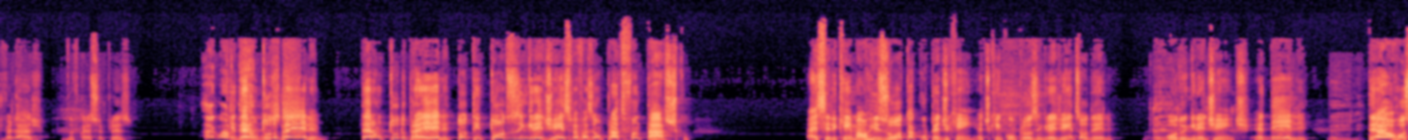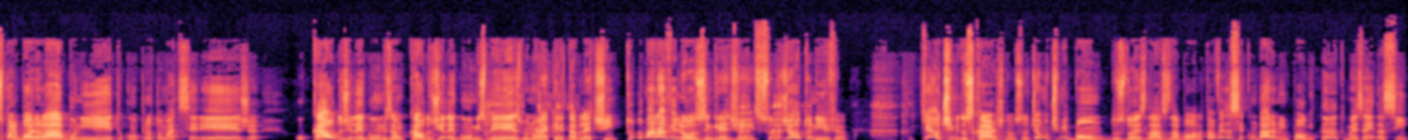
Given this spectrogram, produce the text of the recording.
De verdade, não ficaria surpreso. Aguardemos. Porque deram tudo para ele. Deram tudo para é. ele. Tem todos os ingredientes para fazer um prato fantástico. Aí, se ele queimar o risoto, a culpa é de quem? É de quem comprou os ingredientes ou dele? dele. Ou do ingrediente? É dele. dele. Tem o arroz parbóreo lá, bonito, comprou tomate cereja, o caldo de legumes é um caldo de legumes mesmo, não é aquele tabletinho. Tudo maravilhoso os ingredientes, tudo de alto nível. Que é o time dos Cardinals. É um time bom dos dois lados da bola. Talvez a secundária não empolgue tanto, mas ainda assim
